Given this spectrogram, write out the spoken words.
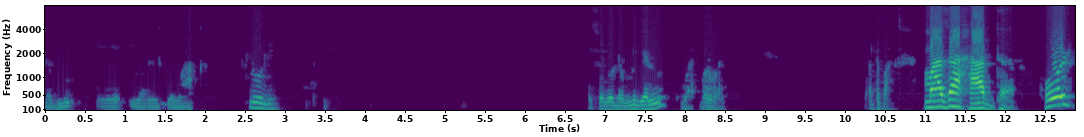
W A L K walk slowly S W L Y बरोबर. आता पहा. माझा हात धर. होल्ड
